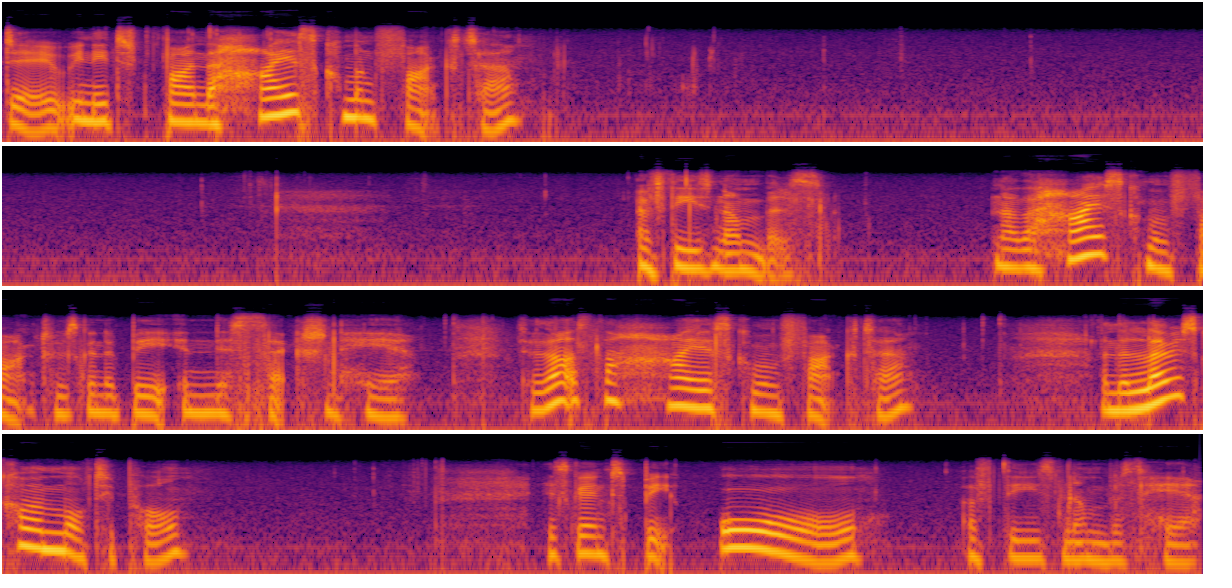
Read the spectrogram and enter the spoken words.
do, we need to find the highest common factor of these numbers. Now the highest common factor is going to be in this section here. So that's the highest common factor. And the lowest common multiple is going to be all of these numbers here.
